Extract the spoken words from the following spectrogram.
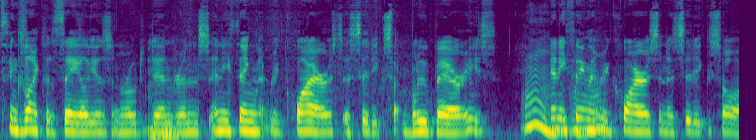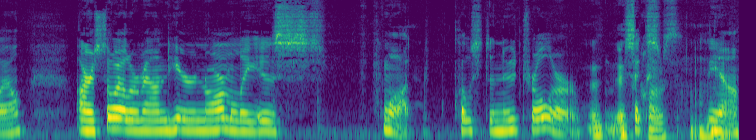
things like azaleas and rhododendrons, anything that requires acidic so- blueberries, anything that requires an acidic soil. Our soil around here normally is what close to neutral or It- it's six- close. Mhm. Yeah,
